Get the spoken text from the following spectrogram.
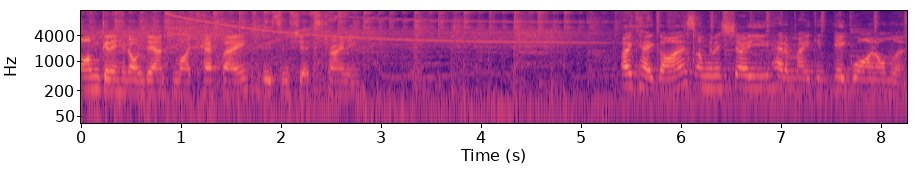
I'm gonna head on down to my cafe to do some chef's training. Okay guys, I'm going to show you how to make an egg white omelette.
